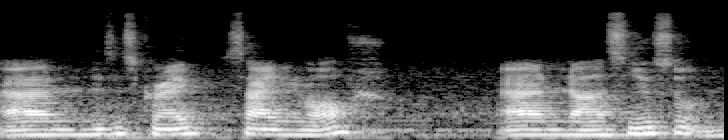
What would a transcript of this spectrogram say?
And this is Craig signing off and I'll see you soon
